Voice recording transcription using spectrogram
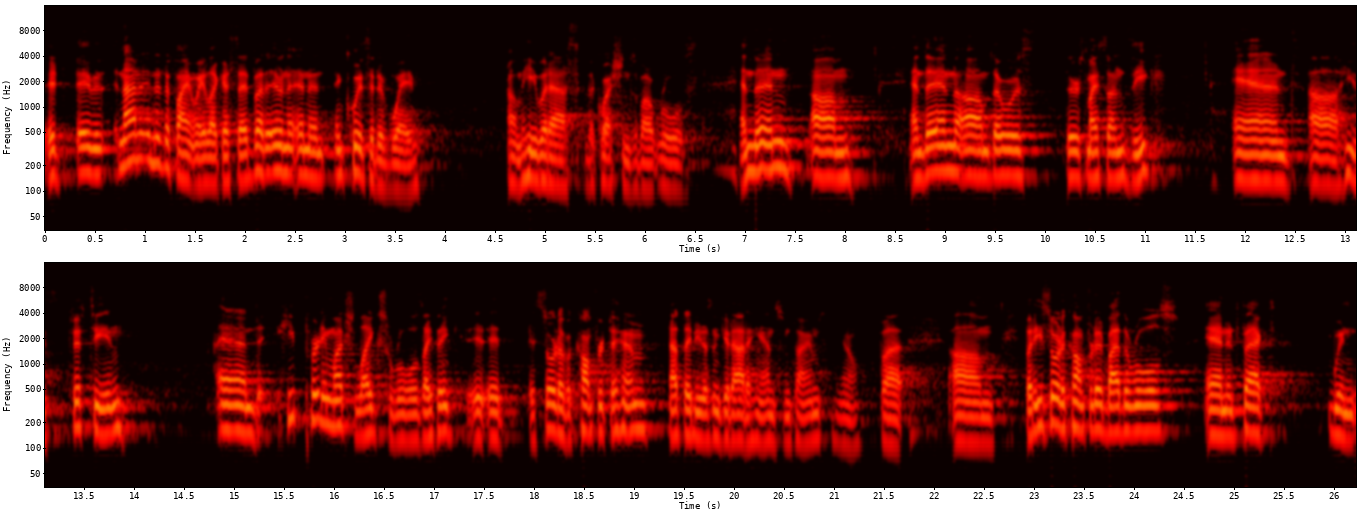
it, it was not in a defiant way, like I said, but in, in an inquisitive way. Um, he would ask the questions about rules. And then, um, and then um, there was, there's my son Zeke, and uh, he's 15, and he pretty much likes rules. I think it, it, it's sort of a comfort to him. Not that he doesn't get out of hand sometimes, you know, but, um, but he's sort of comforted by the rules. And in fact, when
